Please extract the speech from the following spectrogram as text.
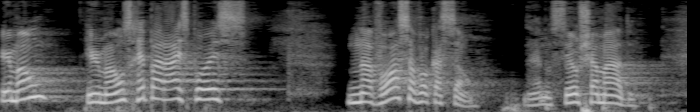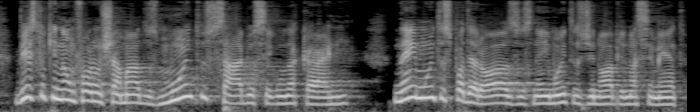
Irmão, irmãos, reparais, pois, na vossa vocação, né, no seu chamado, visto que não foram chamados muitos sábios segundo a carne, nem muitos poderosos, nem muitos de nobre nascimento.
